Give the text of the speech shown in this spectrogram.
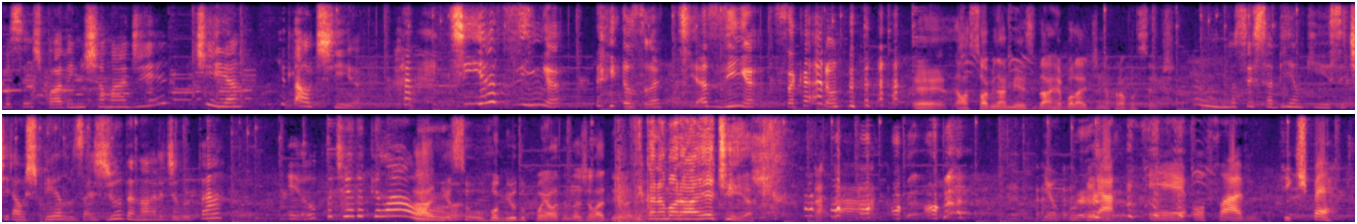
Vocês podem me chamar de tia. Que tal tia? Tiazinha! Eu sou a tiazinha, sacaram? É, ela sobe na mesa e dá uma reboladinha pra vocês. Hum, vocês sabiam que se tirar os pelos ajuda na hora de lutar? Eu podia depilar o. Ah, nisso o Romildo põe ela dentro da geladeira. Fica na moral aí, tia! Eu vou virar. É, ô Flávio, fique esperto.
